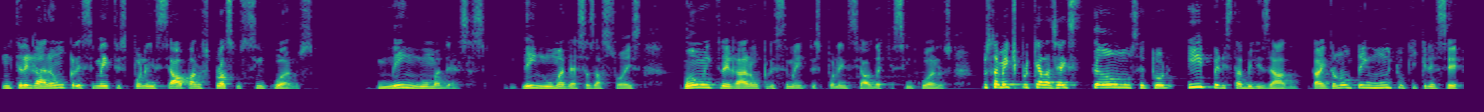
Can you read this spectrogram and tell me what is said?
entregarão um crescimento exponencial para os próximos cinco anos? Nenhuma dessas. Nenhuma dessas ações vão entregar um crescimento exponencial daqui a cinco anos, justamente porque elas já estão no setor hiperestabilizado, tá? Então não tem muito o que crescer,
